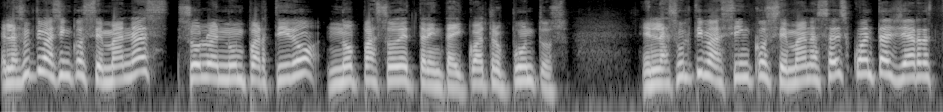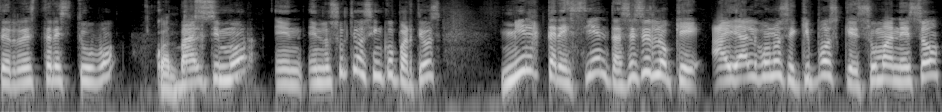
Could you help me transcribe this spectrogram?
En las últimas cinco semanas, solo en un partido no pasó de 34 puntos. En las últimas cinco semanas, ¿sabes cuántas yardas terrestres tuvo? Baltimore en, en, los últimos cinco partidos, 1300. Eso es lo que hay algunos equipos que suman eso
